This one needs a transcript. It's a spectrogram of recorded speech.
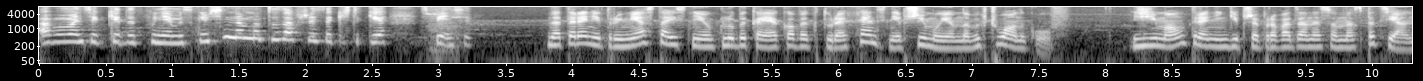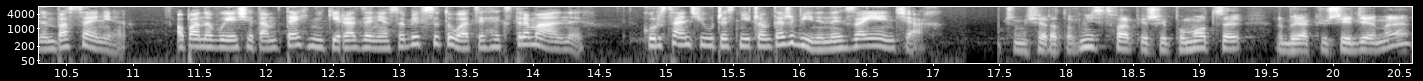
a w momencie, kiedy płyniemy z kimś innym, no to zawsze jest jakieś takie spięcie. Na terenie Trójmiasta istnieją kluby kajakowe, które chętnie przyjmują nowych członków. Zimą treningi przeprowadzane są na specjalnym basenie. Opanowuje się tam techniki radzenia sobie w sytuacjach ekstremalnych. Kursanci uczestniczą też w innych zajęciach. Uczymy się ratownictwa, pierwszej pomocy, żeby jak już jedziemy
